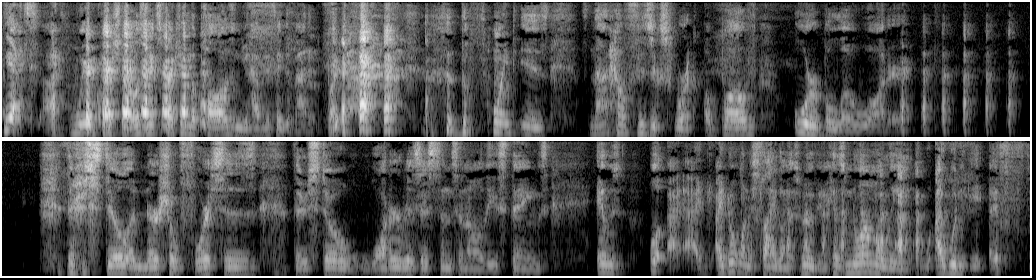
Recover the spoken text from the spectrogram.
yes. I, weird question. I wasn't expecting the pause, and you have to think about it. But the point is, it's not how physics work above or below water. There's still inertial forces. There's still water resistance, and all these things. It was. Well, I, I I don't want to slag on this movie because normally I wouldn't. If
